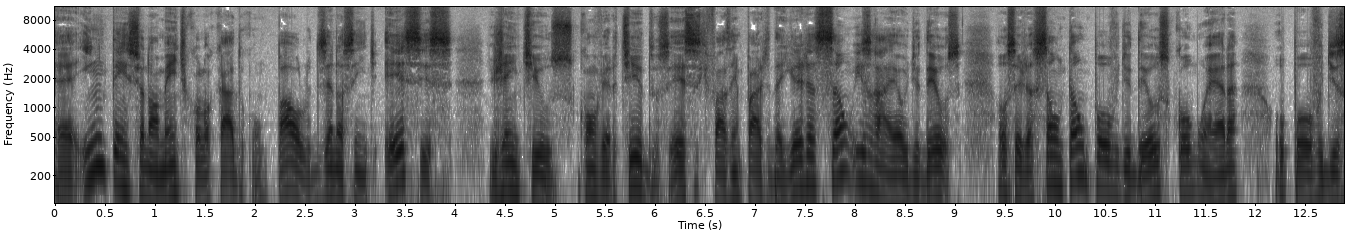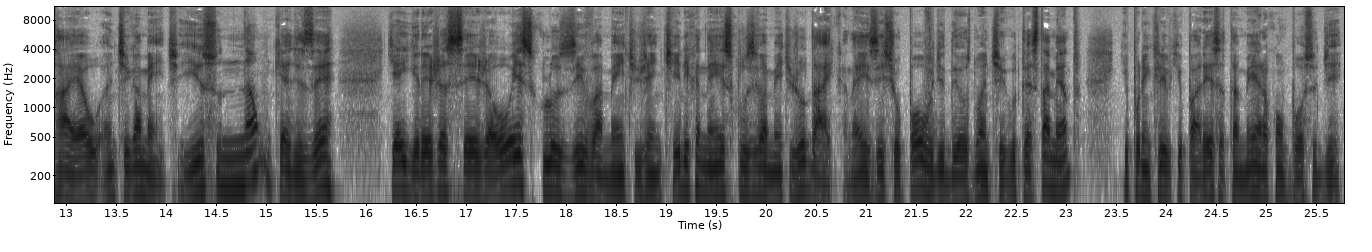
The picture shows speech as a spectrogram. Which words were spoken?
é, intencionalmente colocado com Paulo, dizendo assim: esses gentios convertidos, esses que fazem parte da igreja, são Israel de Deus, ou seja, são tão povo de Deus como era o povo de Israel antigamente. E isso não quer dizer que a igreja seja ou exclusivamente gentílica nem exclusivamente judaica. Né? Existe o povo de Deus do Antigo Testamento, que por incrível que pareça também era composto de,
